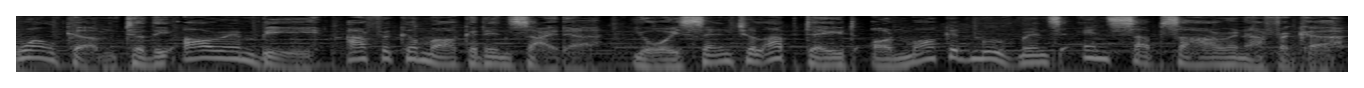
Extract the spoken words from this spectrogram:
Welcome to the RMB Africa Market Insider, your essential update on market movements in sub Saharan Africa.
